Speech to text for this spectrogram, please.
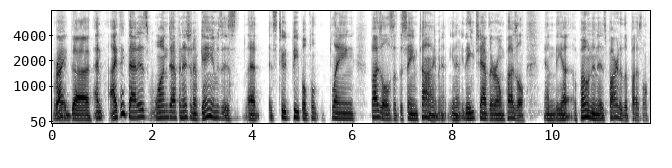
Right. And uh And I think that is one definition of games is that it's two people pl- playing puzzles at the same time. And, You know, they each have their own puzzle, and the uh, opponent is part of the puzzle.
